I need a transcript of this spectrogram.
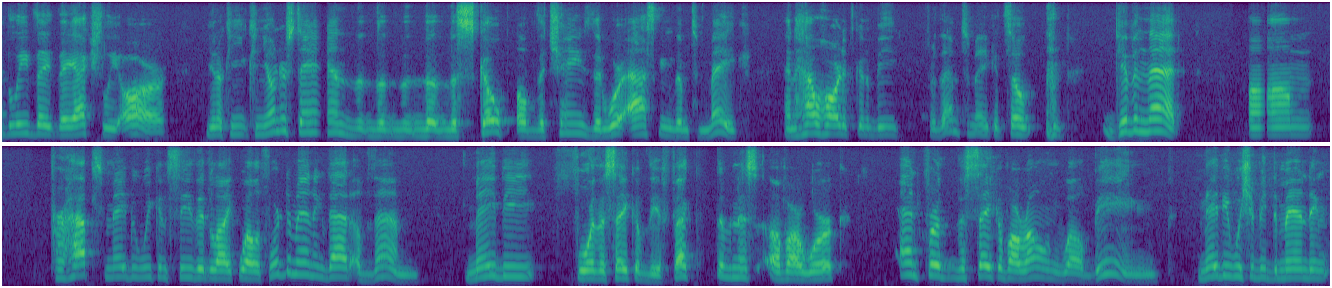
believe they, they actually are, you know, can you, can you understand the, the, the, the scope of the change that we're asking them to make and how hard it's going to be for them to make it? So, given that, um, perhaps maybe we can see that, like, well, if we're demanding that of them, maybe for the sake of the effectiveness of our work and for the sake of our own well being, maybe we should be demanding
